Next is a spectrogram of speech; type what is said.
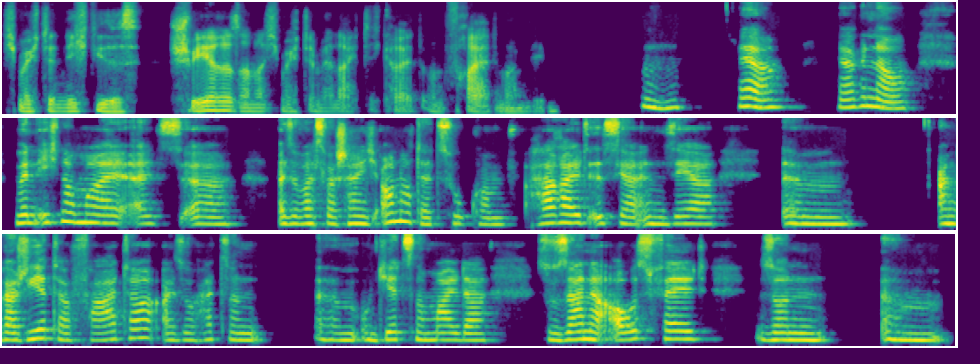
Ich möchte nicht dieses Schwere, sondern ich möchte mehr Leichtigkeit und Freiheit in meinem Leben. Mhm. Ja, ja, genau. Wenn ich nochmal als, äh, also was wahrscheinlich auch noch dazu kommt, Harald ist ja ein sehr ähm, engagierter Vater, also hat so ein, ähm, und jetzt nochmal da Susanne ausfällt, so ein, ähm,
